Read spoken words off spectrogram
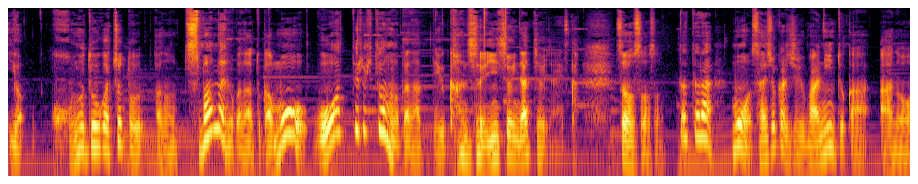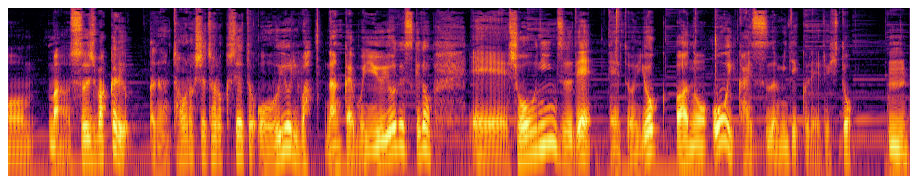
いや、この動画ちょっと、あの、つまんないのかなとか、もう終わってる人なのかなっていう感じの印象になっちゃうじゃないですか。そうそうそう。だったら、もう最初から10万人とか、あの、まあ、数字ばっかり、登録して登録してと追うよりは、何回も言うようですけど、えー、少人数で、えっ、ー、と、よく、あの、多い回数を見てくれる人、うん。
